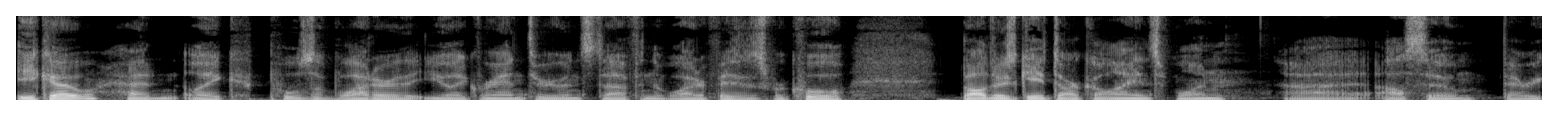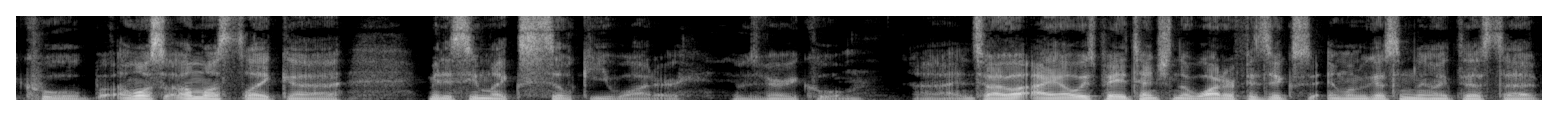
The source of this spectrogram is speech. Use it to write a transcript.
Eco had like pools of water that you like ran through and stuff, and the water physics were cool. Baldur's Gate Dark Alliance One, uh, also very cool, but almost almost like uh, made it seem like silky water. It was very cool. Uh, and so I, I always pay attention to water physics. And when we get something like this, that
